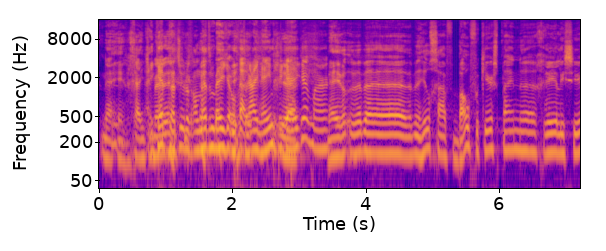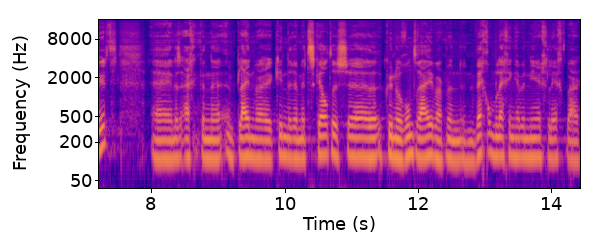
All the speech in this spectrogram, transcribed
Nee, nee geintje. Ik heb natuurlijk al net een beetje over het Ja, terrein heen ja. gekeken. Maar Nee, we, we hebben, eh, we hebben een heel gaaf bouwverkeersplein eh, gerealiseerd. En dat is eigenlijk een, een plein waar kinderen met skelters eh, kunnen rondrijden. Waar we een, een wegomlegging hebben neergelegd. Waar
